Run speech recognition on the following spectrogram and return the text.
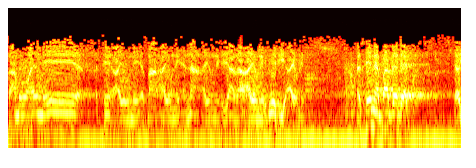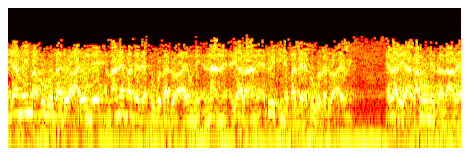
ကာမဂုဏ်အာယုန်တွေအသင်းအာယုန်တွေအပန်းအာယုန်တွေအနတ်အာယုန်တွေအရသာအာယုန်တွေအတွေ့အထိအာယုန်တွေအသင်းနဲ့ပတ်သက်တဲ့ယောက်ျားမိန်းမပုဂ္ဂိုလ်သတ္တဝါအာယုန်တွေအမှန်နဲ့ပတ်သက်တဲ့ပုဂ္ဂိုလ်သတ္တဝါအာယုန်တွေအနတ်နဲ့အရသာနဲ့အတွေ့အထိနဲ့ပတ်သက်တဲ့ပုဂ္ဂိုလ်သတ္တဝါအာယုန်တွေအဲ့ဒါတွေကကာမဂုဏ်တွေသာသာပဲ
